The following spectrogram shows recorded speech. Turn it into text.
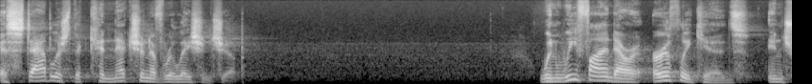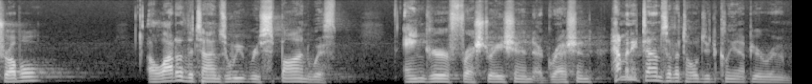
establish the connection of relationship. When we find our earthly kids in trouble, a lot of the times we respond with anger, frustration, aggression. How many times have I told you to clean up your room?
